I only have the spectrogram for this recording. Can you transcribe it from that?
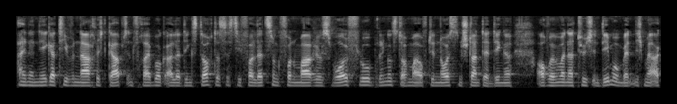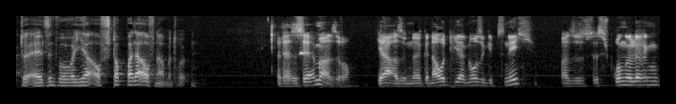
Eine negative Nachricht gab es in Freiburg allerdings doch. Das ist die Verletzung von Marius Wolf. Flo, bring uns doch mal auf den neuesten Stand der Dinge, auch wenn wir natürlich in dem Moment nicht mehr aktuell sind, wo wir hier auf Stopp bei der Aufnahme drücken. Das ist ja immer so. Ja, also eine genaue Diagnose gibt es nicht. Also es ist Sprunggelenk,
